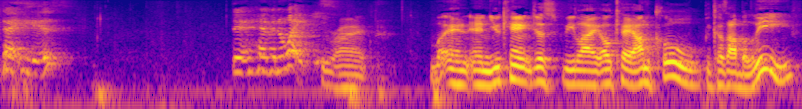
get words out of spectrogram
that is, then heaven awaits. Right. But and and you can't just be like, okay, I'm cool because I believe.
